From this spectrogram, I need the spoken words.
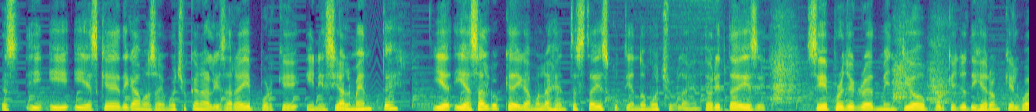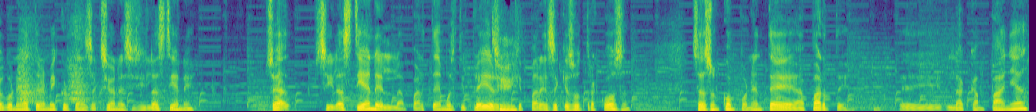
Es, y, y, y, es que, digamos, hay mucho que analizar ahí porque inicialmente, y, y, es algo que, digamos, la gente está discutiendo mucho. La gente ahorita dice, sí, Project Red mintió porque ellos dijeron que el juego no iba a tener microtransacciones y sí las tiene. O sea, sí las tiene la parte de multiplayer, sí. que parece que es otra cosa. O sea, es un componente aparte. Eh, la campaña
